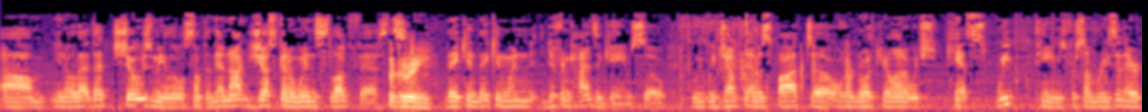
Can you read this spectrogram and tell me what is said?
Um, you know that that shows me a little something. They're not just going to win slugfests Agree. they can they can win different kinds of games. So we, we jumped them a spot uh, over North Carolina, which can't sweep teams for some reason. They're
